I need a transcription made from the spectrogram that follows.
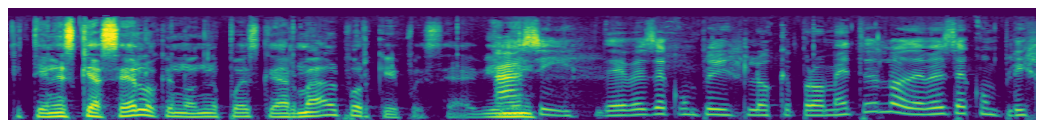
que tienes que hacerlo, que no le puedes quedar mal, porque pues ahí viene. Ah, sí, debes de cumplir. Lo que prometes lo debes de cumplir.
